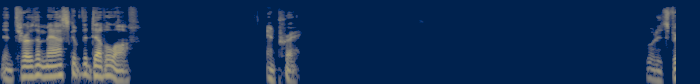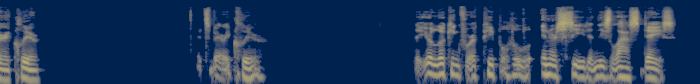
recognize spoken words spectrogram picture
Then throw the mask of the devil off and pray. Lord, it's very clear. It's very clear that you're looking for a people who will intercede in these last days.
